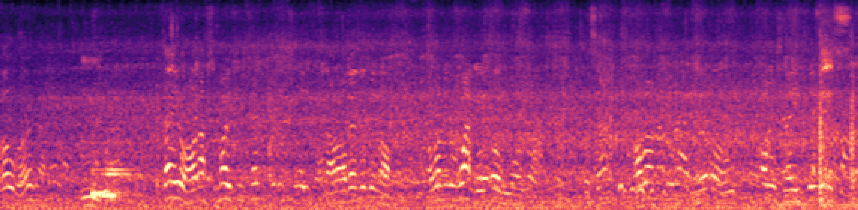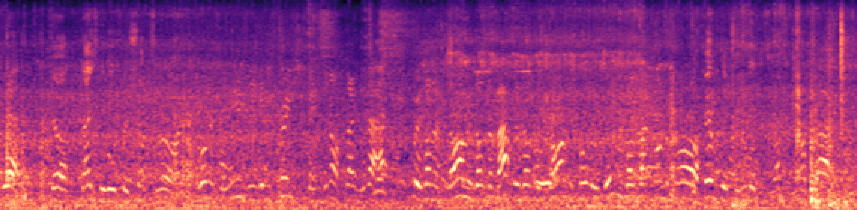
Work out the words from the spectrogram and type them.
Volvo. I tell you what, that's the most intense sleep car I've ever been on. I want it to waggy at all. What's that? I want it to waggy at all. Honestly, This? yeah. God, been in for a shot tonight. Honestly, we usually get three spins and off, don't you that? We was on the star, we was on the back, we was on the side, we thought we were good, we was on back on the floor. It different, didn't it?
